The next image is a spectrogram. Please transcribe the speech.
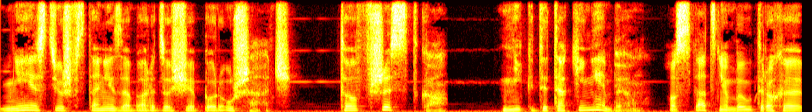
nie jest już w stanie za bardzo się poruszać. To wszystko. Nigdy taki nie był. Ostatnio był trochę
